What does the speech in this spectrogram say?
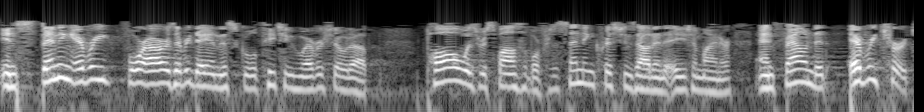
In spending every four hours every day in this school teaching whoever showed up, Paul was responsible for sending Christians out into Asia Minor and founded every church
